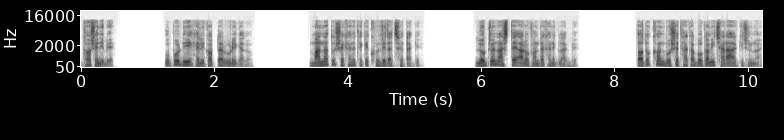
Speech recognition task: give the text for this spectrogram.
ধসে নিবে। উপর দিয়ে হেলিকপ্টার উড়ে গেল। মান্না তো সেখানে থেকে খুঁজে যাচ্ছে তাকে। লোকজন আসতে আরও ঘণ্টাখানেক লাগবে। ততক্ষণ বসে থাকা বোকামি ছাড়া আর কিছু নয়।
